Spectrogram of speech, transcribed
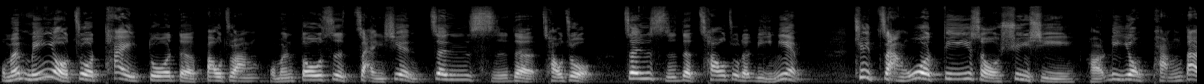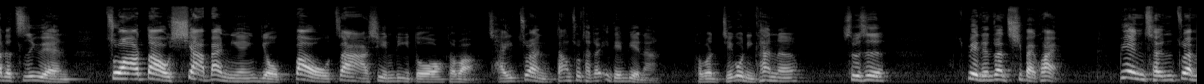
我们没有做太多的包装，我们都是展现真实的操作、真实的操作的理念，去掌握第一手讯息，好，利用庞大的资源。抓到下半年有爆炸性利多，好不好？才赚当初才赚一点点呐，好不好？结果你看呢，是不是变成赚七百块，变成赚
